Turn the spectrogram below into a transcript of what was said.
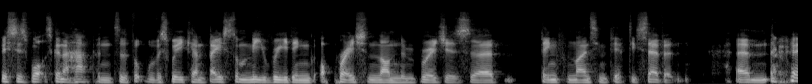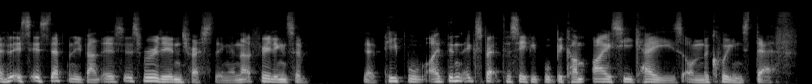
this is what's going to happen to the football this weekend based on me reading Operation London Bridges uh, thing from 1957. Um, it's it's definitely it's it's really interesting, and that feeling to you know people. I didn't expect to see people become ITKs on the Queen's death.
